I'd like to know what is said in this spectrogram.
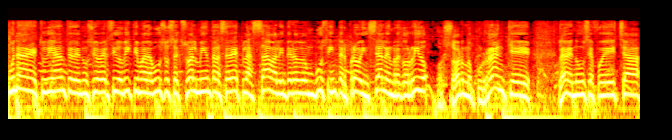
Una estudiante denunció haber sido víctima de abuso sexual mientras se desplazaba al interior de un bus interprovincial en recorrido Osorno-Purranque. La denuncia fue hecha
